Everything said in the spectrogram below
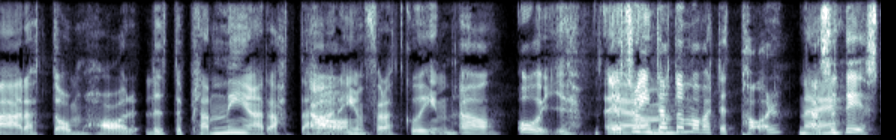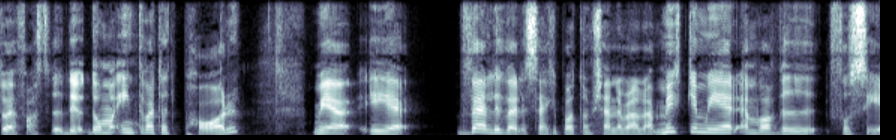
är att de har lite planerat det här Ja. inför att gå in? Ja. Oj. Jag tror Ehm, inte att de har varit ett par. nej. Alltså det står jag fast vid. De har inte varit ett par. Men jag är väldigt, väldigt säker på att de känner varandra mycket mer än vad vi får se.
